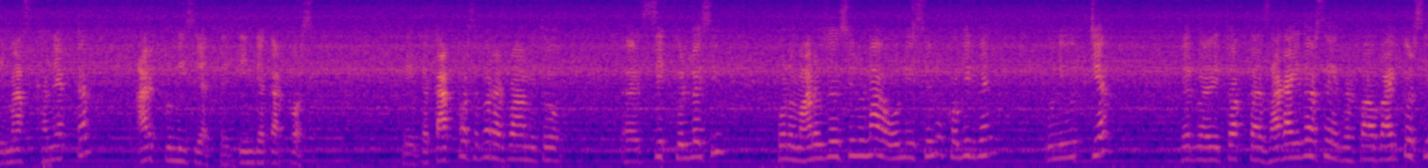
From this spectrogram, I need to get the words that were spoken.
এই মাঝখানে একটা আর একটু নিচে একটা এই তিনটা কাঠ পড়ছে। তো কাঠ পড়ছে পড়ার পর আমি তো চেক করে লইছি। কোনো মানুষজন ছিল না উনি ছিল কবির ব্যাংক উনি উঠিয়া এরপর এই তক্তা জাগাই ধরছে এরপর পাও বাইর করছি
